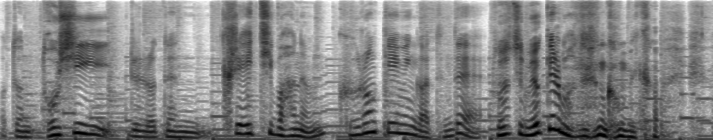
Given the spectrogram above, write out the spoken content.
어떤 도시를 어떤 creative 하는 그런 게임인 것 같은데 도대체 몇 개를 만드는 겁니까?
